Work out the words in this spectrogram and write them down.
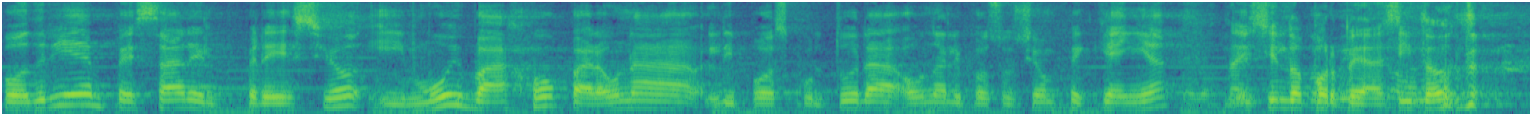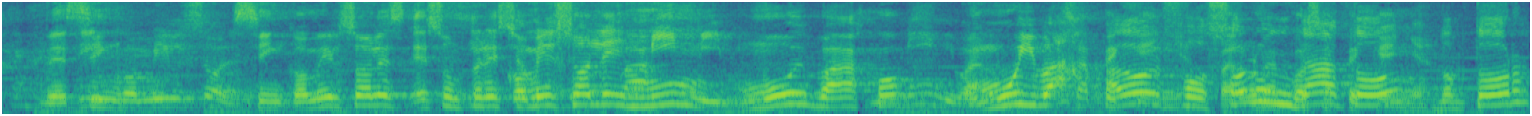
podría empezar el precio y muy bajo para una liposcultura o una liposucción pequeña. Está diciendo por pedacito, doctor. De Cinco cin- mil soles. cinco mil soles es un precio mil muy soles bajo, mínimo. Muy bajo. Mínimo, muy bajo. pequeña, Adolfo, solo un dato, pequeña. doctor.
